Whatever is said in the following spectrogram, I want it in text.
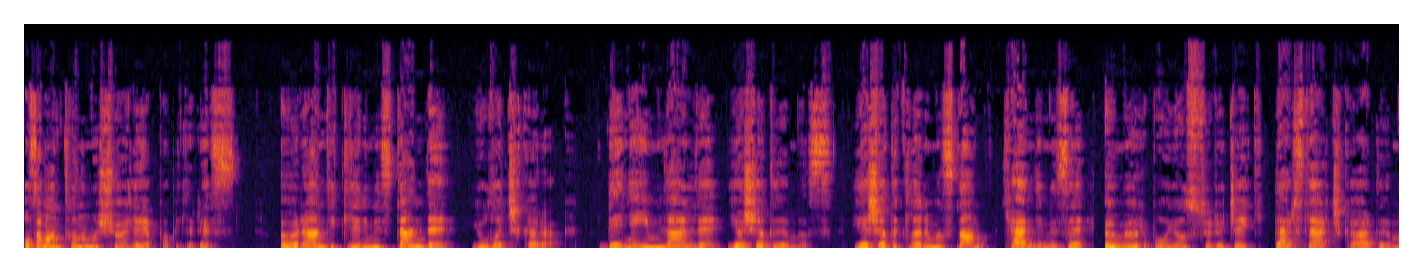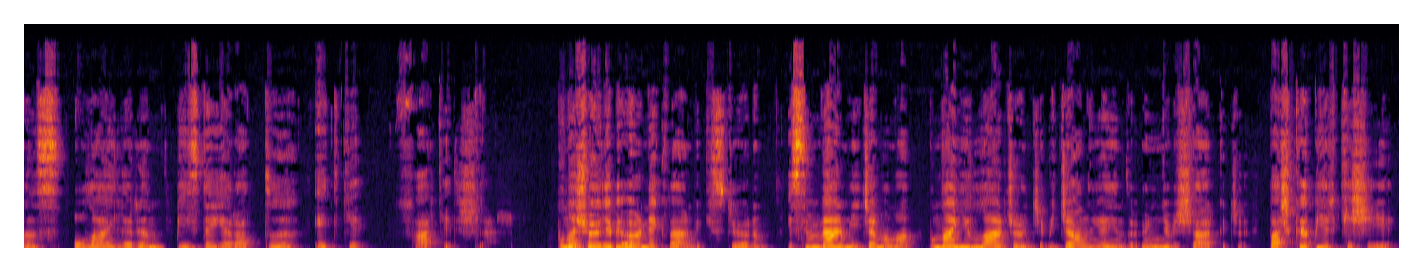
O zaman tanımı şöyle yapabiliriz. Öğrendiklerimizden de yola çıkarak deneyimlerle yaşadığımız, yaşadıklarımızdan kendimize ömür boyu sürecek dersler çıkardığımız olayların bizde yarattığı etki, fark edişler. Buna şöyle bir örnek vermek istiyorum. İsim vermeyeceğim ama bundan yıllarca önce bir canlı yayında ünlü bir şarkıcı başka bir kişiyi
